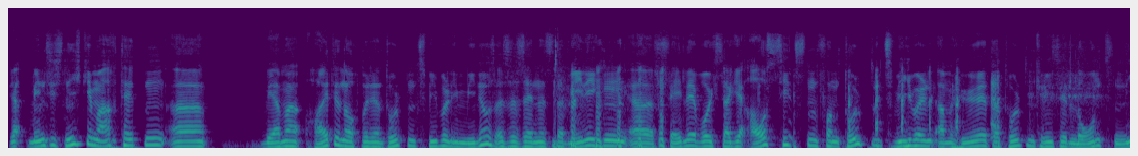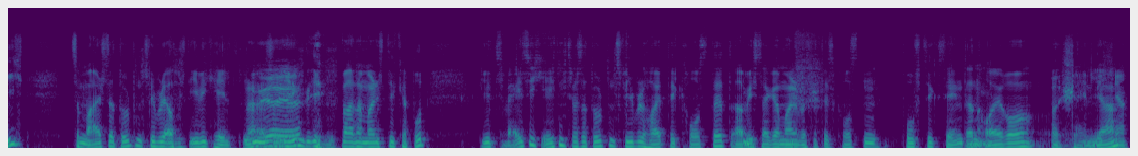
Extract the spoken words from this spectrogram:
Ja, wenn sie es nicht gemacht hätten, äh, wären wir heute noch mit einer Tulpenzwiebel im Minus. Also es ist eines der wenigen äh, Fälle, wo ich sage, Aussitzen von Tulpenzwiebeln am Höhe der Tulpenkrise lohnt nicht, zumal es der Tulpenzwiebel auch nicht ewig hält. Ne? Also Ja, ja. irgend- irgendwann einmal ist die kaputt. Jetzt weiß ich echt nicht, was eine Tulpenzwiebel heute kostet, aber ich sage einmal, was wird das kosten? 50 Cent an Euro. Wahrscheinlich, Ja. ja.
